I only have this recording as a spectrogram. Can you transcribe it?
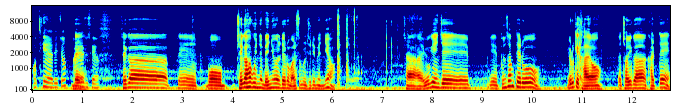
어떻게 해야 되죠? 네. 알려주세요. 제가 네, 뭐 제가 하고 있는 매뉴얼대로 말씀을 드리면요. 자, 요게 이제 예, 분 상태로 이렇게 가요. 그러니까 저희가 갈 때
